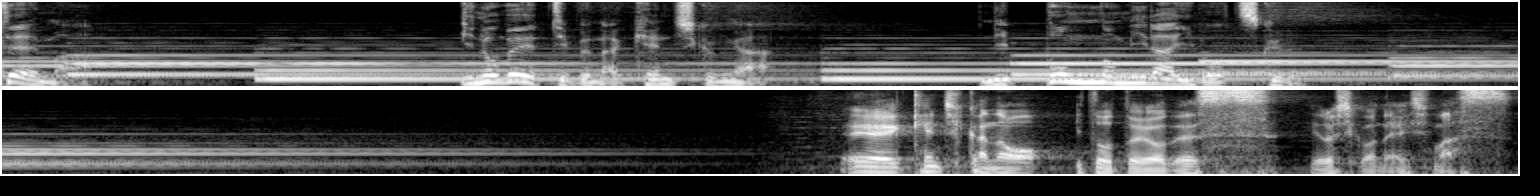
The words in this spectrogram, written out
テーマイノベーティブな建築が日本の未来を作るえー建築家の伊藤豊です。よろしくお願いします。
